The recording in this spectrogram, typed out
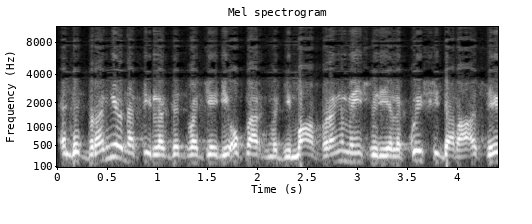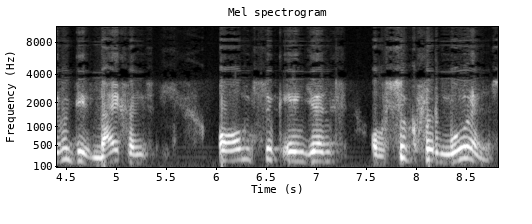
en dit bring jou natuurlik dit wat jy die opmerking wat jy maak, bring mense by die hele kwessie dat daar is definitief neigings om soek engines of soek vermoëns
